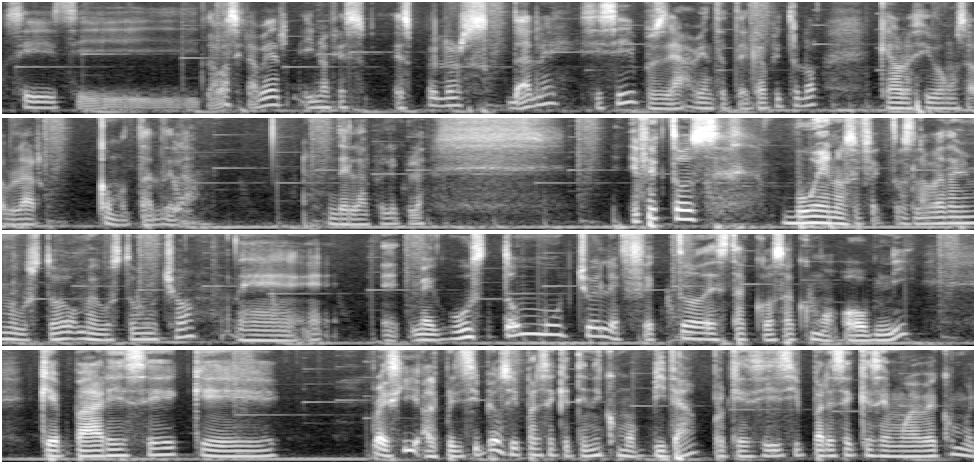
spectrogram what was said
si, si la vas a ir a ver y no quieres spoilers, dale. Si sí, pues ya aviéntate el capítulo, que ahora sí vamos a hablar como tal de la, de la película. Efectos, buenos efectos. La verdad a mí me gustó, me gustó mucho. Eh, eh, me gustó mucho el efecto de esta cosa como ovni, que parece que... Pues sí, al principio sí parece que tiene como vida, porque sí, sí parece que se mueve como,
